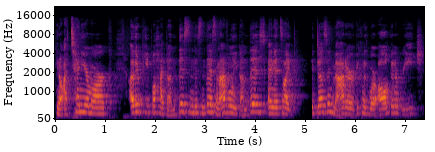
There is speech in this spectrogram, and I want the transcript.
You know a 10 year mark other people had done this and this and this and i've only done this and it's like it doesn't matter because we're all going to reach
